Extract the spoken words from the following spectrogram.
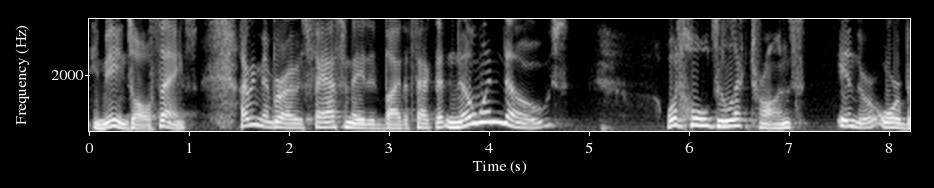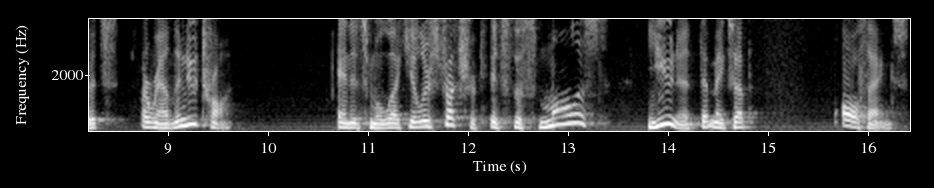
he means all things. I remember I was fascinated by the fact that no one knows what holds electrons in their orbits around the neutron and its molecular structure. It's the smallest unit that makes up all things.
